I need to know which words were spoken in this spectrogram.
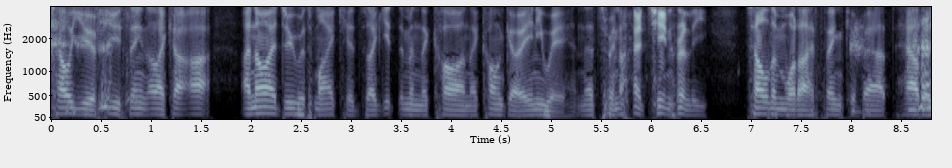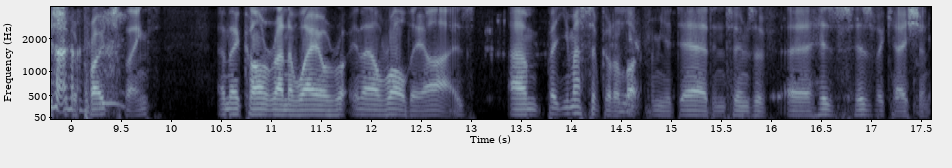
tell you a few things. Like I, I, know I do with my kids. I get them in the car and they can't go anywhere, and that's when I generally tell them what I think about how they should approach things, and they can't run away or they'll roll their eyes. Um, but you must have got a lot from your dad in terms of uh, his his vacation.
